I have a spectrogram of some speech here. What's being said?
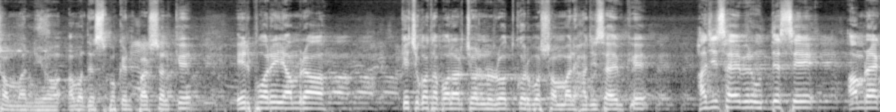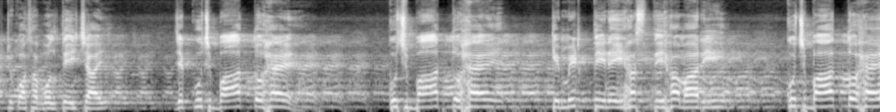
সম্মানীয় আমাদের স্পোকেন পার্সনকে এরপরেই আমরা কিছু কথা বলার জন্য অনুরোধ করব সম্মান হাজি সাহেবকে হাজি সাহেবের উদ্দেশ্যে আমরা একটু কথা বলতেই চাই যে কুছ বাত তো হ্যায় कुछ बात तो है कि मिटती नहीं हस्ती हमारी कुछ बात तो है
